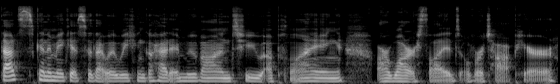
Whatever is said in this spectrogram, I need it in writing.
That's gonna make it so that way we can go ahead and move on to applying our water slides over top here.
